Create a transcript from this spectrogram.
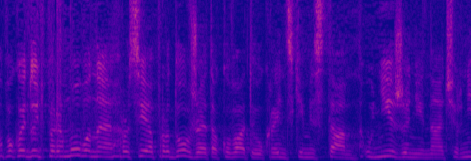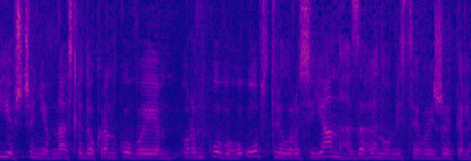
А поки йдуть перемовини, Росія продовжує атакувати українські міста. У Ніжині на Чернігівщині внаслідок ранкової ранкового обстрілу росіян загинув місцевий житель.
